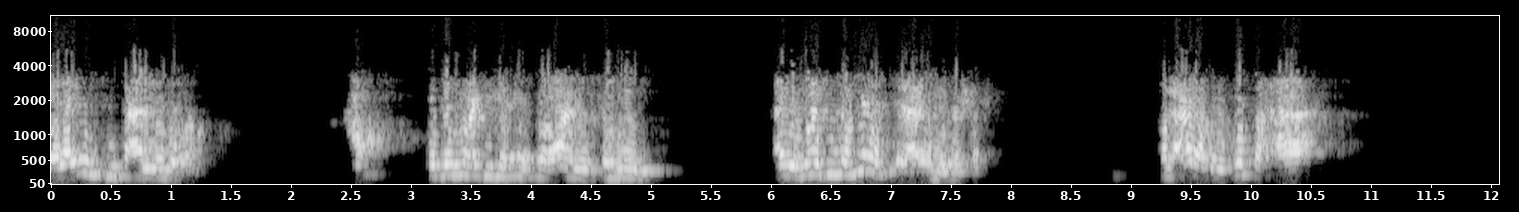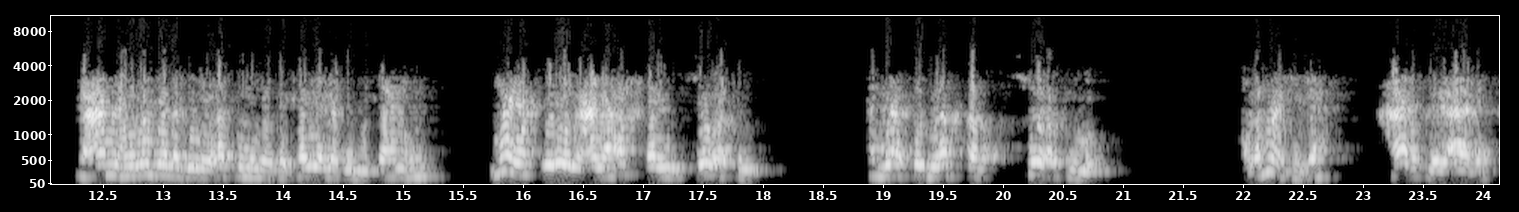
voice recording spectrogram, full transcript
ولا يمكن تعلمها. مثل معجزة القرآن الكريم. هذه معجزة ما يقدر عليها البشر. العرب الفصحى مع أنه نزل بلغتهم وتكلم بلسانهم ما يقدرون على أكثر سورة أن يأخذ بأكثر سورة. منه هذا معجزة. خارق للعادة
